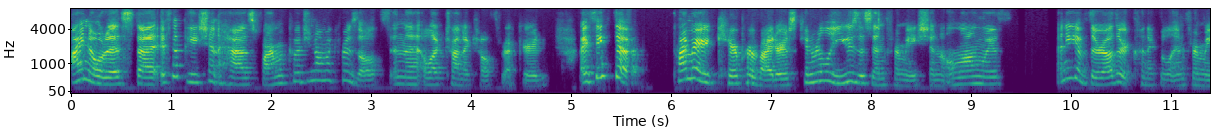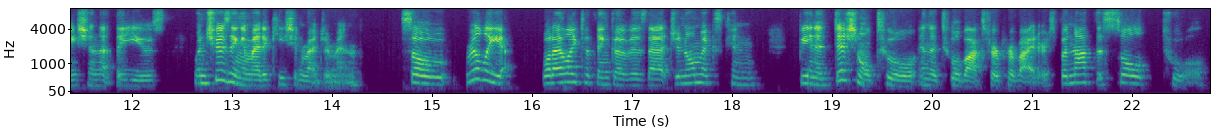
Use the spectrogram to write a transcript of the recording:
I noticed that if a patient has pharmacogenomic results in the electronic health record, I think that primary care providers can really use this information along with any of their other clinical information that they use when choosing a medication regimen. So, really, what I like to think of is that genomics can be an additional tool in the toolbox for providers, but not the sole tool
